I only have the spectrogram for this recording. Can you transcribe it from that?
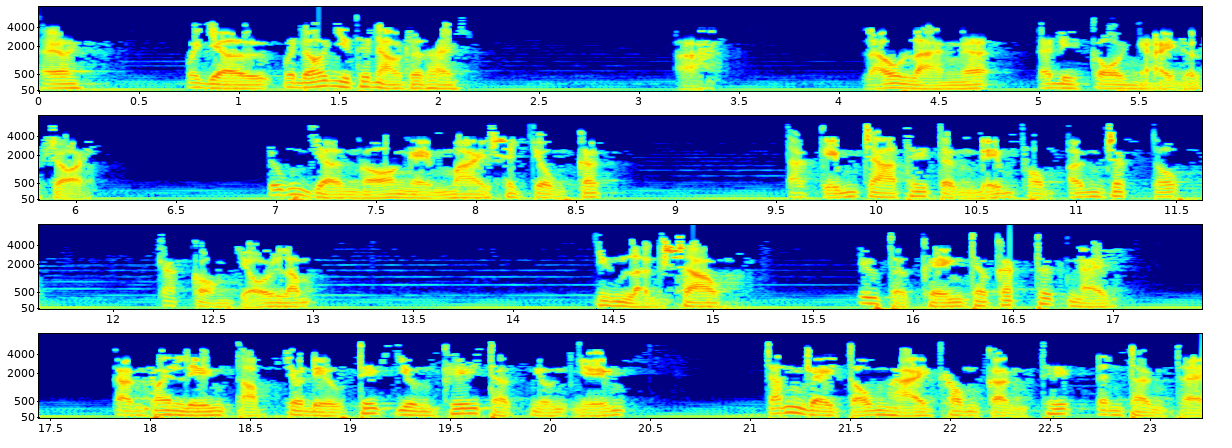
Thầy ơi, bây giờ bên đó như thế nào rồi thầy? À, lão làng đã đi coi ngại được rồi. Đúng giờ ngọ ngày mai sẽ chôn cất. Ta kiểm tra thấy từng điểm phong ấn rất tốt. Các con giỏi lắm. Nhưng lần sau, Nếu thực hiện theo cách thức này, Cần phải luyện tập cho điều tiết dương khí thật nhuận nhuyễn, Tránh gây tổn hại không cần thiết đến thân thể.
